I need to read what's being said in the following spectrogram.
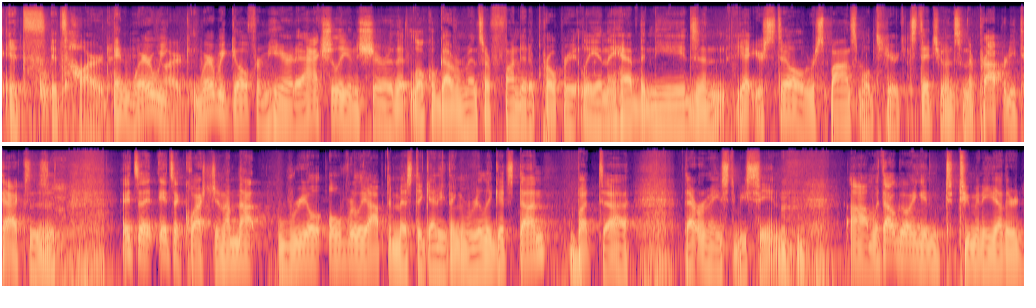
it's it's hard. And where we hard. where we go from here to actually ensure that local governments are funded appropriately and they have the needs, and yet you're still responsible to your constituents and their property taxes. It's a it's a question. I'm not real overly optimistic anything really gets done, but uh, that remains to be seen. Mm-hmm. Um, without going into too many other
